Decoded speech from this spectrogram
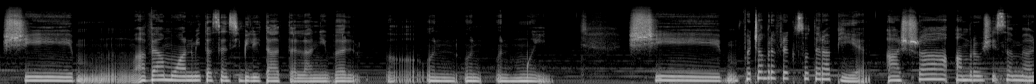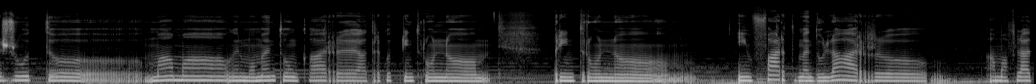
și mm, aveam o anumită sensibilitate la nivel uh, în, în, în mâini. Și făceam reflexoterapie. Așa am reușit să-mi ajut uh, mama în momentul în care a trecut printr-un, uh, printr-un uh, infart medular. Uh, am aflat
